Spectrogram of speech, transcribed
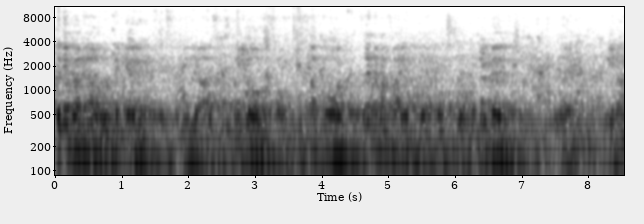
Kämpfer der Rotecke ist Ilias Ismailov vom Team Brandenburg, sein Heimatverein der Boxburg Bremen, sein Trainer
